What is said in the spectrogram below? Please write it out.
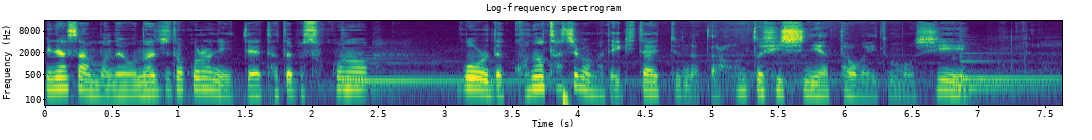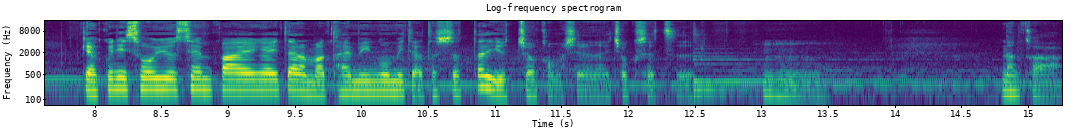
皆さんもね同じところにいて例えばそこのゴールでこの立場まで行きたいっていうんだったら本当必死にやった方がいいと思うし逆にそういう先輩がいたら、まあ、タイミングを見て私だったら言っちゃうかもしれない直接。うん、なんか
